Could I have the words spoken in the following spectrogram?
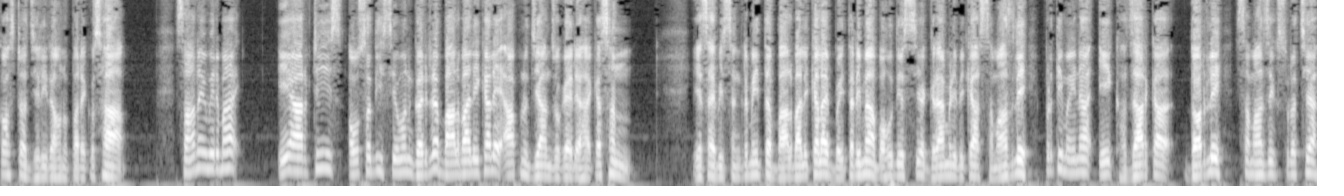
कष्ट झेलिरहनु परेको छ। सानै उमेरमा एआरटी औषधि सेवन गरेर बालबालिकाले आफ्नो ज्यान जोगाइरहेका छन्। एचआईभी संक्रमित बालबालिकालाई बैतडीमा बहुद्देश्य ग्रामीण विकास समाजले प्रति महिना एक हजारका दरले सामाजिक सुरक्षा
